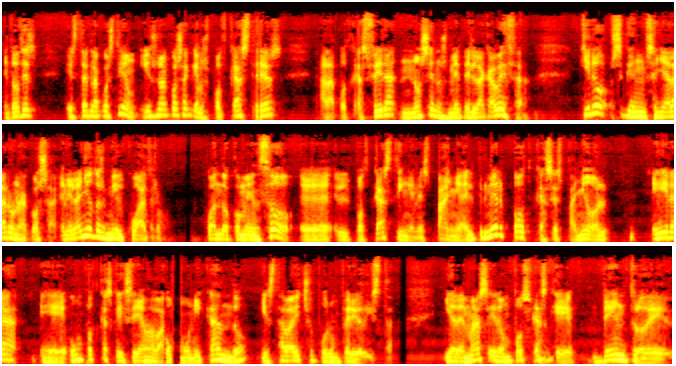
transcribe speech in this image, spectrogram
Entonces, esta es la cuestión. Y es una cosa que a los podcasters, a la podcastfera, no se nos mete en la cabeza. Quiero señalar una cosa. En el año 2004, cuando comenzó eh, el podcasting en España, el primer podcast español era eh, un podcast que se llamaba Comunicando y estaba hecho por un periodista. Y además era un podcast que dentro de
